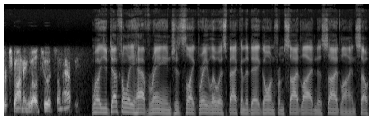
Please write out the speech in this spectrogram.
responding well to it. So I'm happy. Well, you definitely have range. It's like Ray Lewis back in the day going from sideline to sideline. So,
